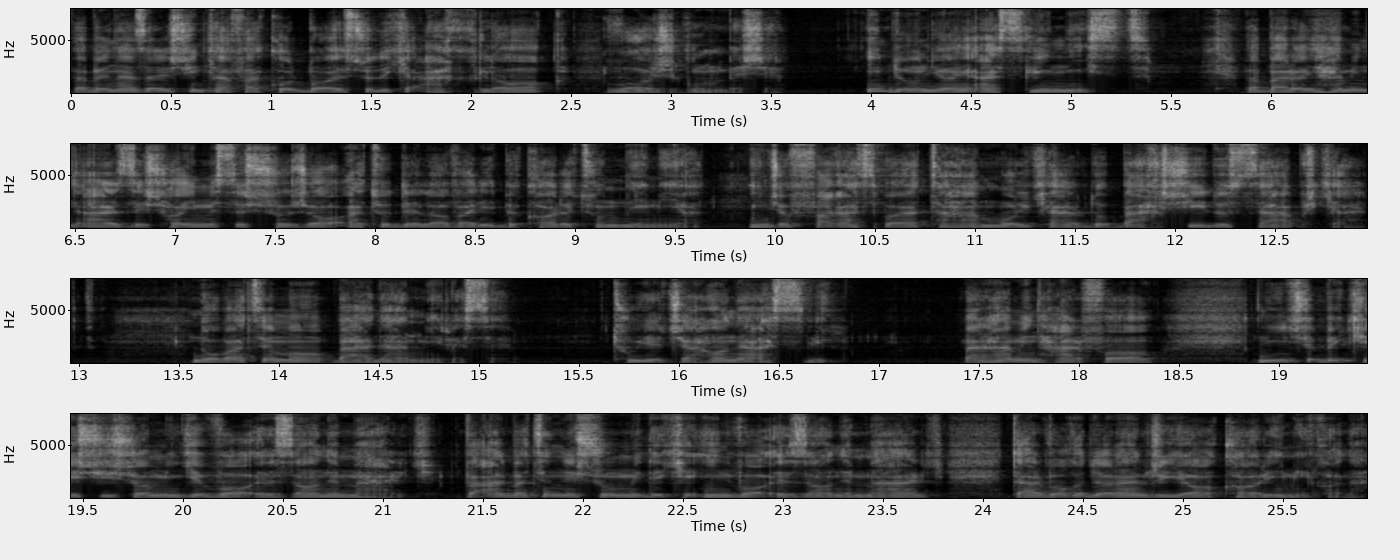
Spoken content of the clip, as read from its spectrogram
و به نظرش این تفکر باعث شده که اخلاق واژگون بشه. این دنیای اصلی نیست و برای همین ارزش هایی مثل شجاعت و دلاوری به کارتون نمیاد. اینجا فقط باید تحمل کرد و بخشید و صبر کرد. نوبت ما بعدا می‌رسه. توی جهان اصلی. بر همین حرفا نیچه به کشیشا میگه واعظان مرگ و البته نشون میده که این واعظان مرگ در واقع دارن ریاکاری می‌کنن.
